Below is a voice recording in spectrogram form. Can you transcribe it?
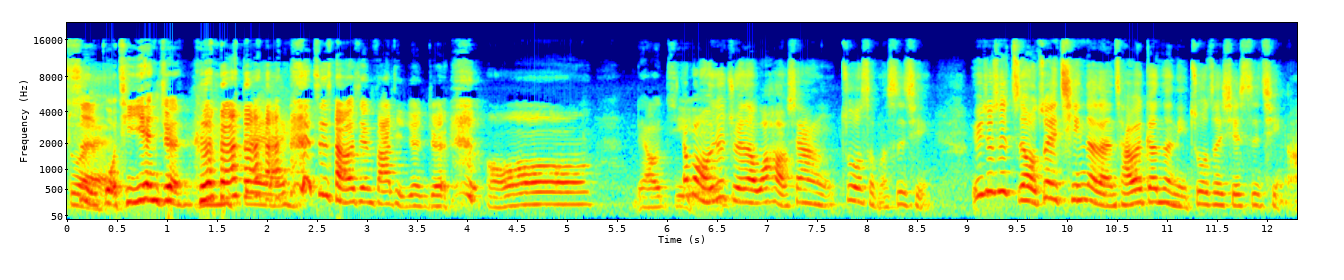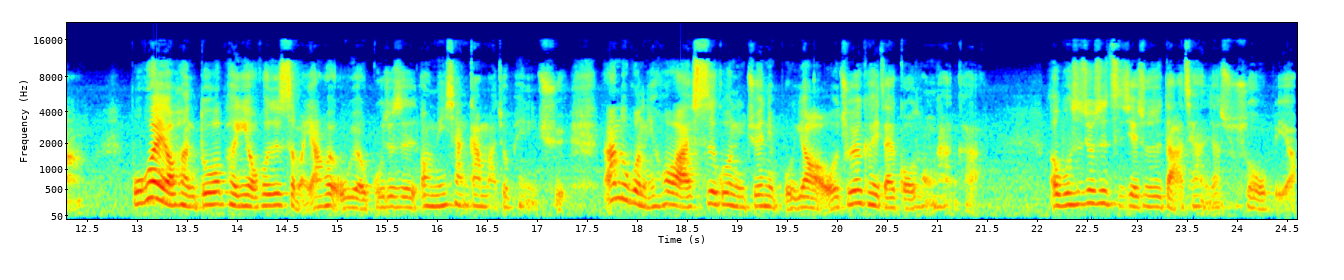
对试过体验券，对，至少要先发体验券。哦，了解。要不然我就觉得我好像做什么事情，因为就是只有最亲的人才会跟着你做这些事情啊，不会有很多朋友或是什么样会无缘无故就是哦你想干嘛就陪你去。然后如果你后来试过，你觉得你不要，我觉得可以再沟通看看，而不是就是直接就是打枪人家说我不要。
